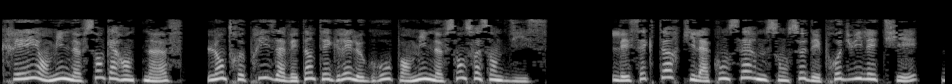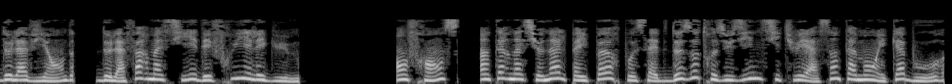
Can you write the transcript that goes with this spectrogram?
Créée en 1949, l'entreprise avait intégré le groupe en 1970. Les secteurs qui la concernent sont ceux des produits laitiers, de la viande, de la pharmacie et des fruits et légumes. En France, International Paper possède deux autres usines situées à Saint-Amand et Cabourg,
